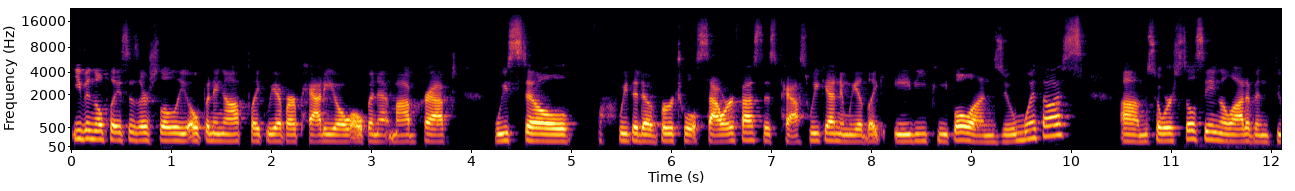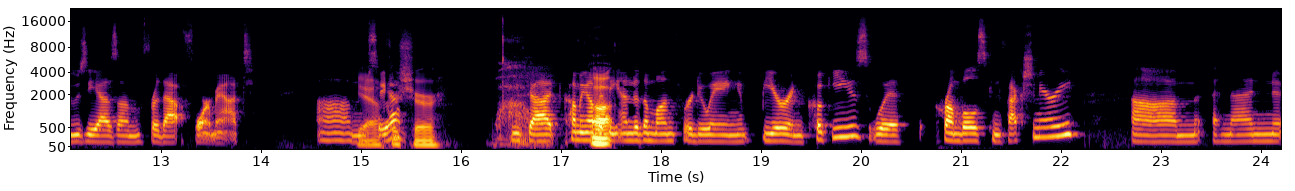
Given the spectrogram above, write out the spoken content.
even though places are slowly opening up, like we have our patio open at Mobcraft, we still we did a virtual sour fest this past weekend, and we had like 80 people on Zoom with us. Um, so we're still seeing a lot of enthusiasm for that format. Um, Yeah, so yeah, for sure. We've got coming up Uh, at the end of the month, we're doing beer and cookies with Crumbles Confectionery. Um, and then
